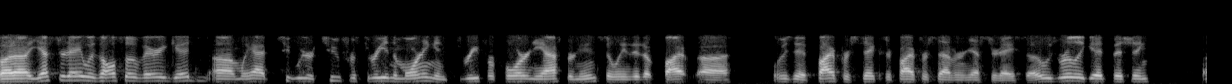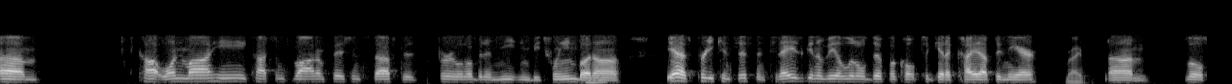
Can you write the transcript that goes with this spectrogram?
But uh, yesterday was also very good. Um, we had two. We were two for three in the morning and three for four in the afternoon. So we ended up five. Uh, what was it? Five for six or five for seven yesterday. So it was really good fishing. Um, caught one mahi, caught some bottom fish and stuff to for a little bit of meat in between. But uh, yeah, it's pretty consistent. Today's going to be a little difficult to get a kite up in the air. Right. Um, a little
